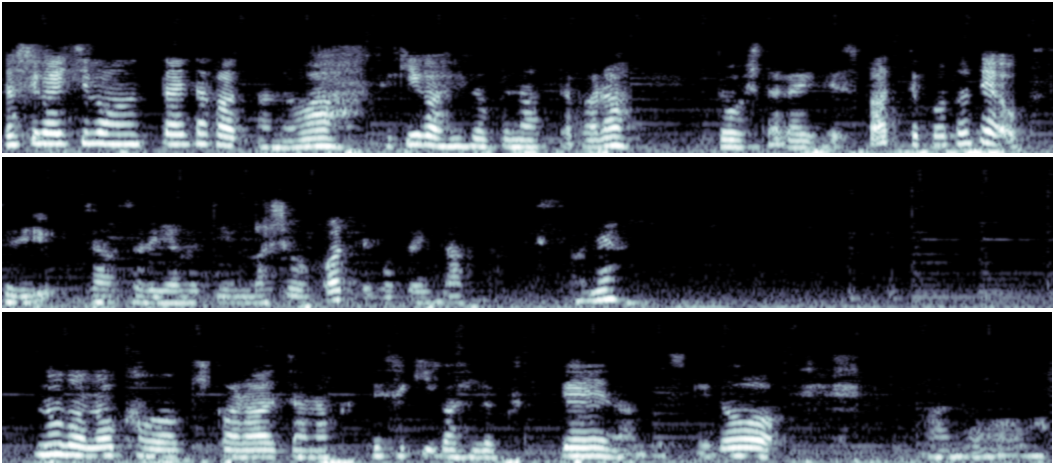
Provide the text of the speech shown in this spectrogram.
私が一番訴えたかったのは、咳がひどくなったから、どうしたらいいですかってことで、お薬、じゃあそれやめてみましょうかってことになったんですよね。喉の渇きからじゃなくて、咳がひどくてなんですけど、あの、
